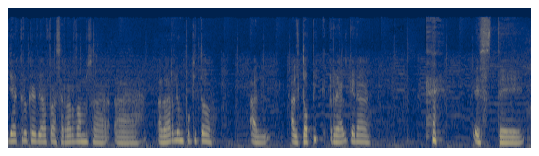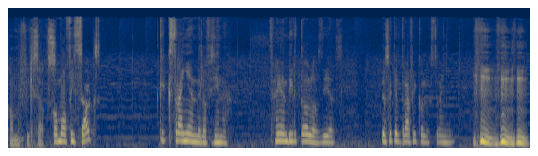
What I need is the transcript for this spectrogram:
ya creo que ya para cerrar vamos a, a- a darle un poquito al, al topic real que era este Home Fix Socks. Home Office Sucks. ¿Qué extrañan de la oficina? Extrañan de ir todos los días. Yo sé que el tráfico lo extrañan.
